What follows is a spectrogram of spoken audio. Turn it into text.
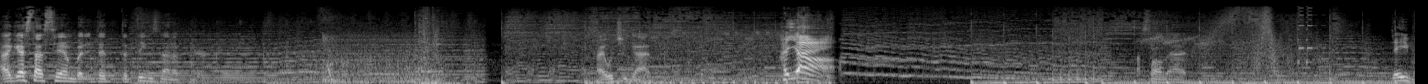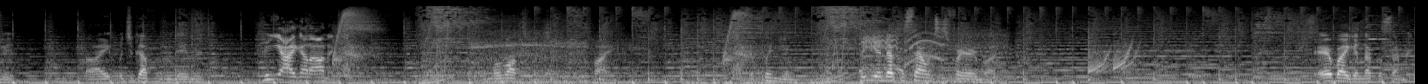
I guess that's him, but the, the thing's not up here. Alright, what you got? Hiya! I saw that. David. Alright, what you got for me, David? Hiya, I got Onix. About to switch. It's fine. The premium. Premium knuckle sandwiches for everybody. Everybody get knuckle sandwich.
